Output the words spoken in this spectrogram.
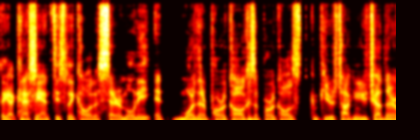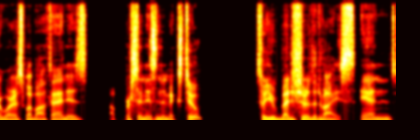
they got kind of fancy, so they call it a ceremony. It more than a protocol because a protocol is computers talking to each other, whereas WebAuthn is a person is in the mix too. So you register the device and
